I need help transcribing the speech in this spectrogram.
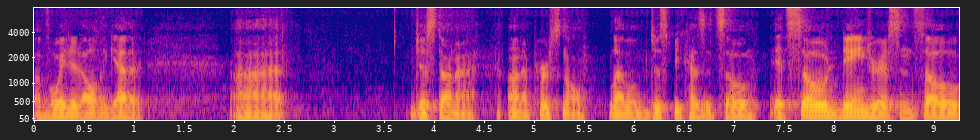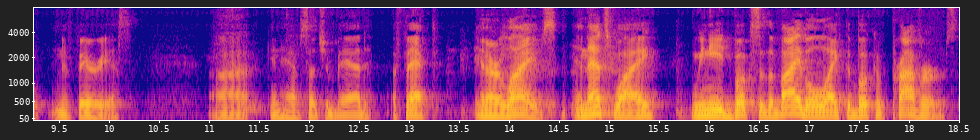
avoid it altogether. Uh, just on a on a personal level, just because it's so it's so dangerous and so nefarious, uh, can have such a bad effect in our lives, and that's why we need books of the Bible like the book of Proverbs.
